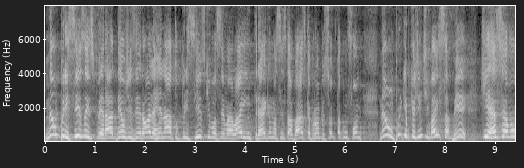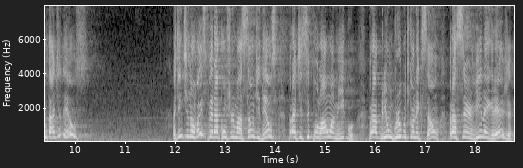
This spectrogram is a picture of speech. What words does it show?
Não precisa esperar Deus dizer: Olha, Renato, preciso que você vá lá e entregue uma cesta básica para uma pessoa que está com fome. Não, por quê? Porque a gente vai saber que essa é a vontade de Deus. A gente não vai esperar a confirmação de Deus para discipular um amigo, para abrir um grupo de conexão, para servir na igreja,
